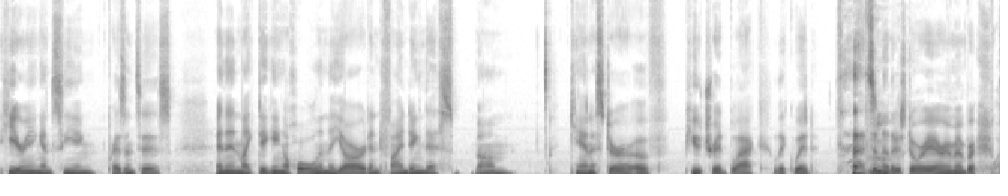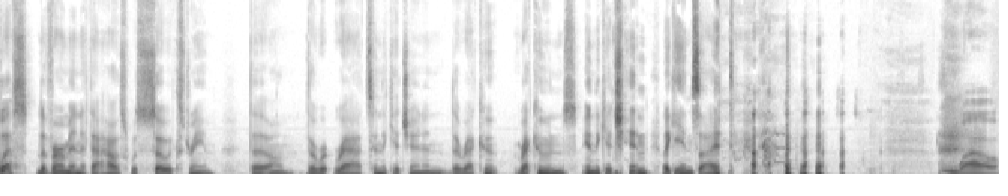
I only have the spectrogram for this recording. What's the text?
hearing and seeing presences and then like digging a hole in the yard and finding this um, canister of putrid black liquid. That's Ooh. another story I remember. Wow. Plus, the vermin at that house was so extreme. The um the r- rats in the kitchen and the raccoon raccoons in the kitchen, like inside. Wow.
